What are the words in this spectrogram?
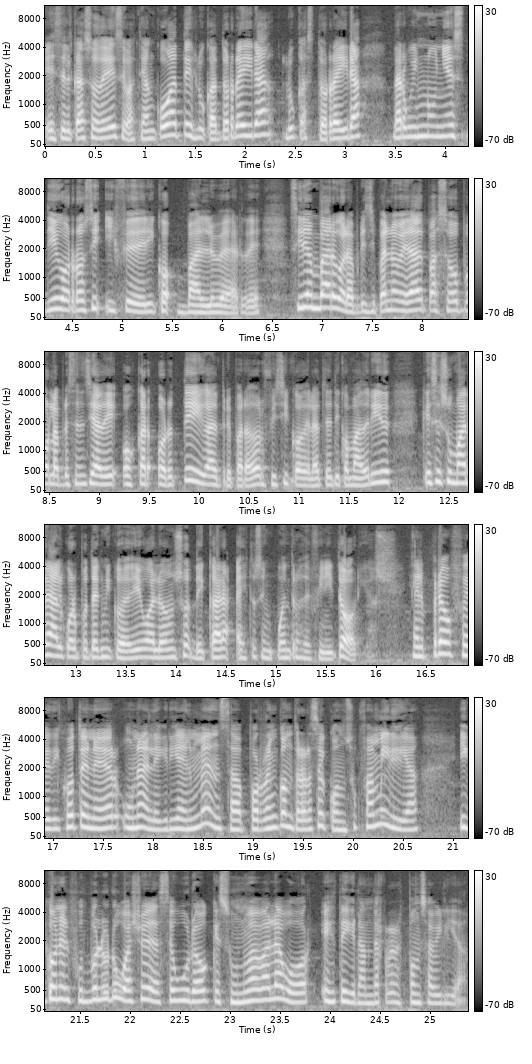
Es el caso de Sebastián Coates, Lucas Torreira, Lucas Torreira, Darwin Núñez, Diego Rossi y Federico Valverde. Sin embargo, la principal novedad pasó por la presencia de Óscar Ortega, el preparador físico del Atlético Madrid, que se sumará al cuerpo técnico de Diego Alonso de cara a estos encuentros definitorios. El profe dijo tener una alegría inmensa por reencontrarse con su familia y con el fútbol uruguayo y aseguró que su nueva labor es de grande responsabilidad.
